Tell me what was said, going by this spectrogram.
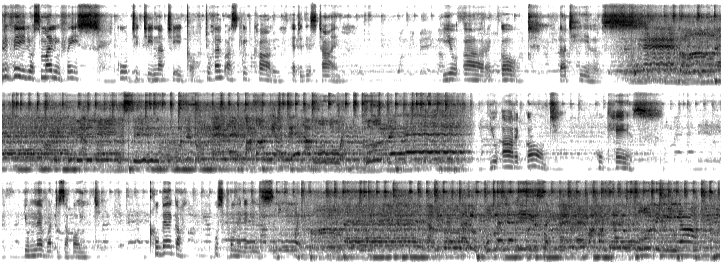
Reveal your smiling face, kuthi thina Thixo, to help us keep calm at this time. You are a God that heals. Are a God who cares. You never disappoint. Qhubeka usiphumelelise. Ngicela uphumelelise Baba ngicela iminyaka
